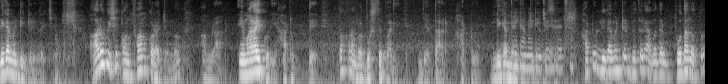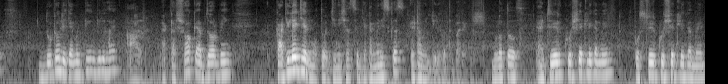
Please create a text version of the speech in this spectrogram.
লিগামেন্ট ইঞ্জুরি হয়েছে। আরও বেশি কনফার্ম করার জন্য আমরা এমআরআই করি হাঁটুতে। তখন আমরা বুঝতে পারি যে তার হাঁটু লিগামেন্ট হয়েছে। হাঁটুর লিগামেন্টের ভিতরে আমাদের প্রধানত দুটো লিগামেন্টই ইঞ্জুরি হয় আর একটা শক অ্যাবজর্বিং কার্টিলেজের মতো জিনিস আছে যেটা মেনিসকাস এটাও ইঞ্জুরি হতে পারে। মূলত anterior cruciate ligament posterior cruciate ligament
